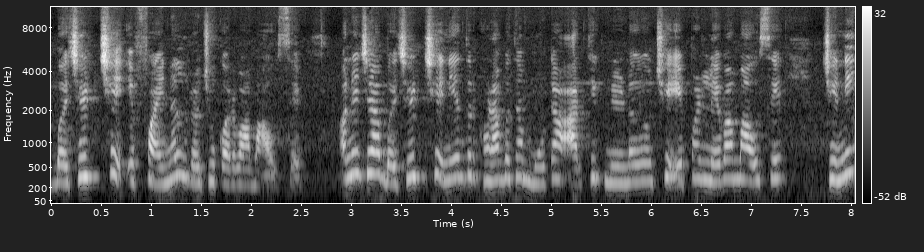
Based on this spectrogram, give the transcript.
બજેટ છે એ ફાઇનલ રજૂ કરવામાં આવશે. અને જે આ બજેટ છે, એની અંદર ઘણા બધા મોટા આર્થિક નિર્ણયો છે એ પણ લેવામાં આવશે. જેની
